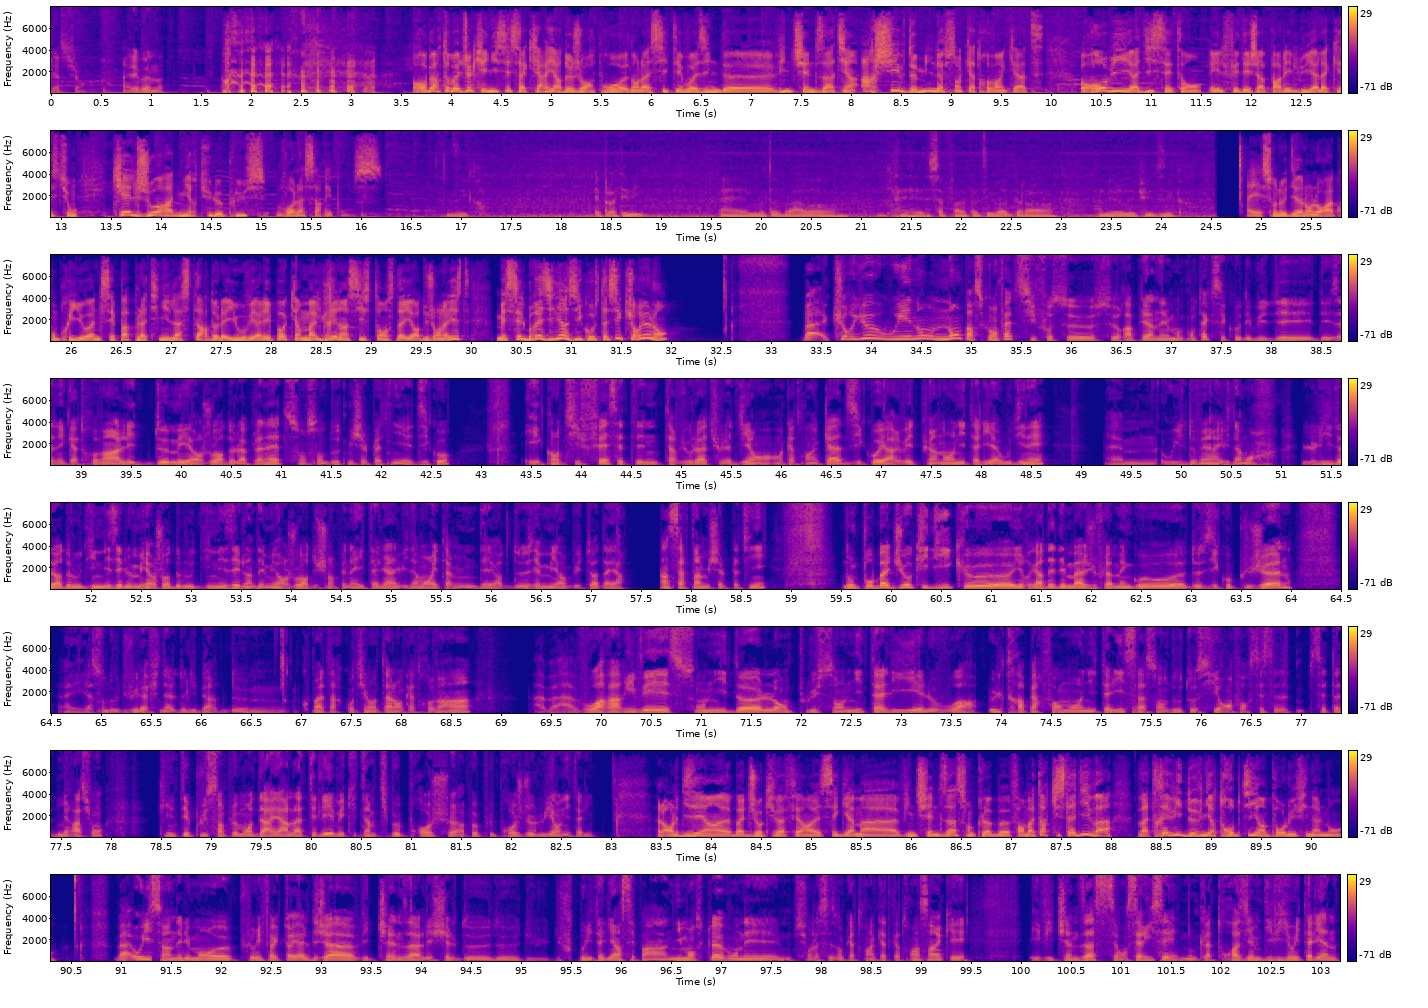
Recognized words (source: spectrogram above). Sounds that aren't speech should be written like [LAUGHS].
Bien sûr. Elle est bonne. [LAUGHS] Roberto Baggio qui a initié sa carrière de joueur pro dans la cité voisine de Vincenza. Tiens, archive de 1984. Roby a 17 ans et il fait déjà parler de lui à la question Quel joueur admires-tu le plus? Voilà sa réponse. Zico. Et Platini? È molto bravo, [LAUGHS] sa fare tanti gol, però ammiro di più Zico. Et son audience, on l'aura compris, Johan, c'est pas Platini, la star de la Juve. À l'époque, hein, malgré l'insistance d'ailleurs du journaliste, mais c'est le Brésilien Zico. C'est assez curieux, non? Bah curieux oui et non. Non parce qu'en fait s'il faut se, se, rappeler un élément de contexte c'est qu'au début des, des, années 80 les deux meilleurs joueurs de la planète sont sans doute Michel Platini et Zico. Et quand il fait cette interview là tu l'as dit en, en 84 Zico est arrivé depuis un an en Italie à Udine euh, où il devient évidemment [LAUGHS] le leader de l'Udinese, le meilleur joueur de l'Udinese, l'un des meilleurs joueurs du championnat italien évidemment. Il termine d'ailleurs deuxième meilleur buteur derrière un certain Michel Platini. Donc pour Baggio qui dit que euh, regardait des matchs du Flamengo euh, de Zico plus jeune, il a sans doute vu la finale de, Liber de Coupe intercontinentale en 81. Ah bah, voir arriver son idole en plus en Italie et le voir ultra performant en Italie, ça a sans doute aussi renforcé cette admiration qui n'était plus simplement derrière la télé, mais qui était un petit peu proche, un peu plus proche de lui en Italie. Alors on le disait, hein, Baggio qui va faire euh, ses gammes à Vincenza, son club euh, formateur, qui cela dit va va très vite devenir trop petit hein, pour lui finalement. Bah oui, c'est un élément euh, plurifactoriel. Déjà, Vicenza à l'échelle de, du, du, football italien, c'est pas un immense club. On est sur la saison 84-85 et et Vicenza c'est en série C, donc la troisième division italienne.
